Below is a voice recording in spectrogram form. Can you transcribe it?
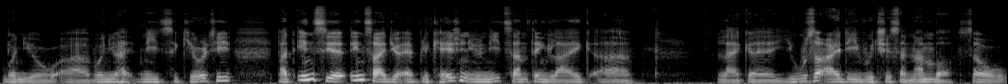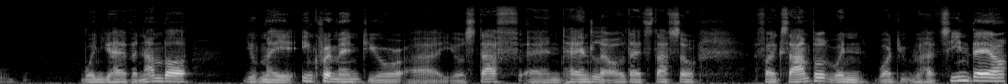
when you uh, when you need security. But inside inside your application you need something like uh, like a user ID, which is a number. So when you have a number, you may increment your uh, your stuff and handle all that stuff. So for example, when what you have seen there,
